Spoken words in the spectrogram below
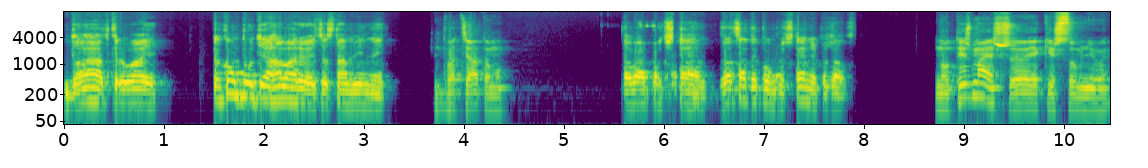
Да, открывай. В каком пункте оговаривается стан войны? 20-му. Давай прочитаем. 20 пункт прочитай мне, пожалуйста. Ну ти ж маєш е, які ж сумніви.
